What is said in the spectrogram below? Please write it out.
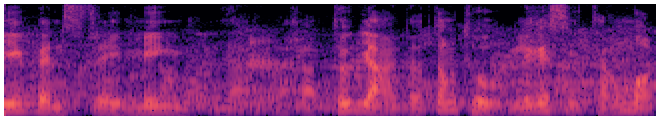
ยิ่งเป็นสตรีมมิ่งแบบเนี้ยนะครับทุกอย่างจะต้องถูกลิขสิทธิ์ทั้งหมด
